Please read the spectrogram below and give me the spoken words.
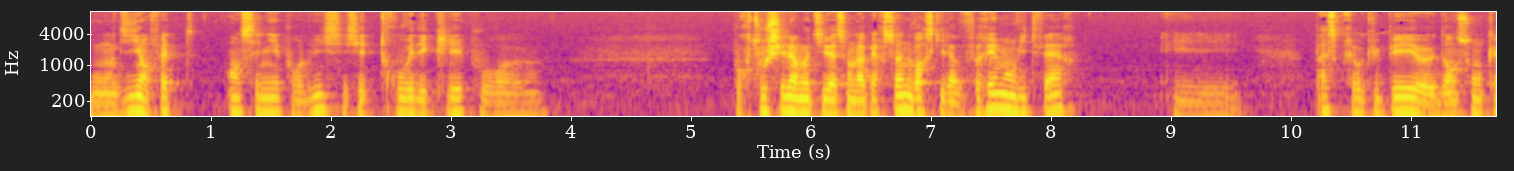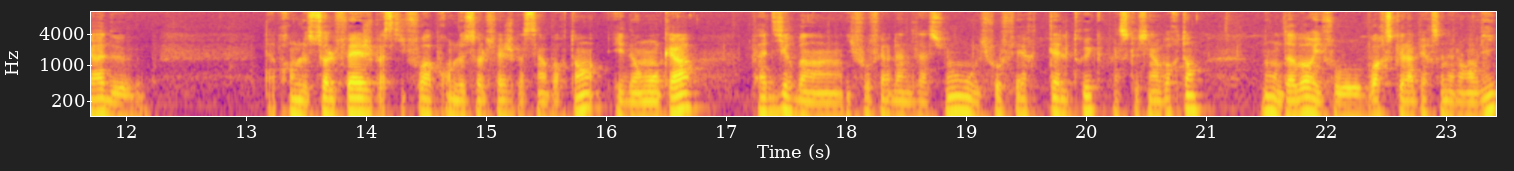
Où on dit en fait, enseigner pour lui, c'est essayer de trouver des clés pour, euh, pour toucher la motivation de la personne, voir ce qu'il a vraiment envie de faire et pas se préoccuper euh, dans son cas de d'apprendre le solfège parce qu'il faut apprendre le solfège parce que c'est important et dans mon cas pas dire ben il faut faire de la natation ou il faut faire tel truc parce que c'est important. Non d'abord il faut voir ce que la personne a envie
